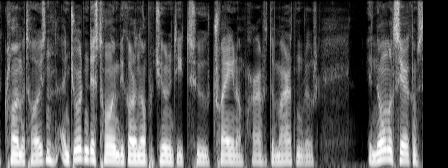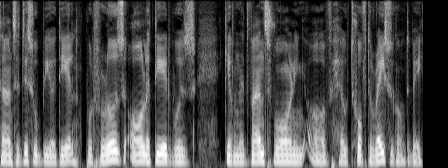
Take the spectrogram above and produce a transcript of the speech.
acclimatising, and during this time we got an opportunity to train on part of the marathon route. In normal circumstances, this would be ideal, but for us, all it did was give an advance warning of how tough the race was going to be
